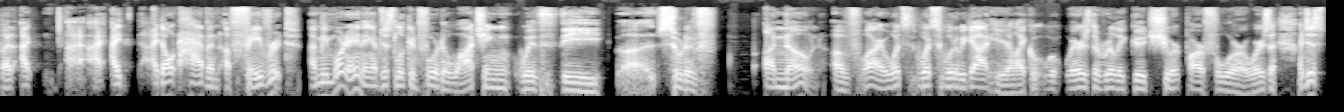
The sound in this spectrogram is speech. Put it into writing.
But I I I, I don't have an, a favorite. I mean, more than anything, I'm just looking forward to watching with the uh, sort of unknown of all right what's what's what do we got here like where's the really good short par four where's the, i just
